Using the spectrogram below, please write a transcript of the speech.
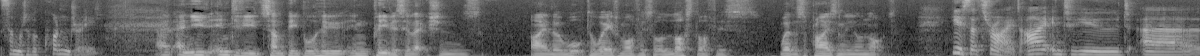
somewhat of a quandary. And, and you interviewed some people who, in previous elections, either walked away from office or lost office, whether surprisingly or not. yes that's right. I interviewed uh,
